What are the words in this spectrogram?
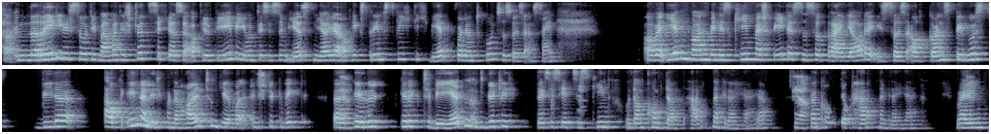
Äh, in der Regel ist so, die Mama, die stürzt sich also auf ihr Baby und das ist im ersten Jahr ja auch extremst wichtig, wertvoll und gut, so soll es auch sein. Aber irgendwann, wenn das Kind mal spätestens so drei Jahre ist, soll es auch ganz bewusst wieder auch innerlich von der Haltung her mal ein Stück weg äh, gerückt, gerückt werden und wirklich das ist jetzt das Kind und dann kommt der Partner wieder her, ja. ja. Dann kommt der Partner wieder her. Weil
